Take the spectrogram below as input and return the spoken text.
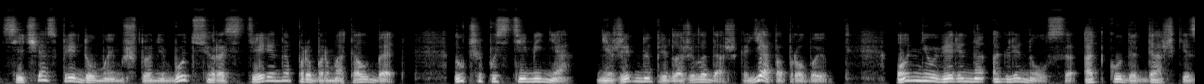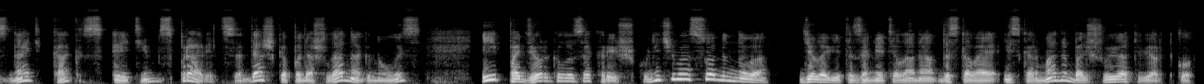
«Сейчас придумаем что-нибудь», — растерянно пробормотал Бет. «Лучше пусти меня», — неожиданно предложила Дашка. «Я попробую». Он неуверенно оглянулся. Откуда Дашке знать, как с этим справиться? Дашка подошла, нагнулась и подергала за крышку. «Ничего особенного», — деловито заметила она, доставая из кармана большую отвертку.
